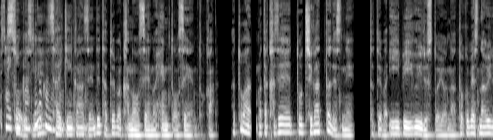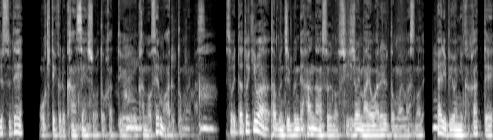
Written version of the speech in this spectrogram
細菌感染の可能性、ね、細菌感染で、例えば可能性の扁桃腺炎とか、あとはまた風邪と違ったですね、例えば EB ウイルスというような特別なウイルスで起きてくる感染症とかっていう可能性もあると思います。はい、そういった時は多分自分で判断するの非常に迷われると思いますので、やはり病院にかかって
